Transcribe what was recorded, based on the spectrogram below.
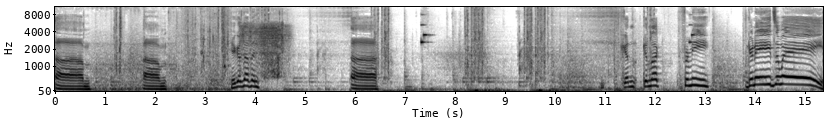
Um. Um. Here goes nothing. Uh. Good good luck for me. Grenades away!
